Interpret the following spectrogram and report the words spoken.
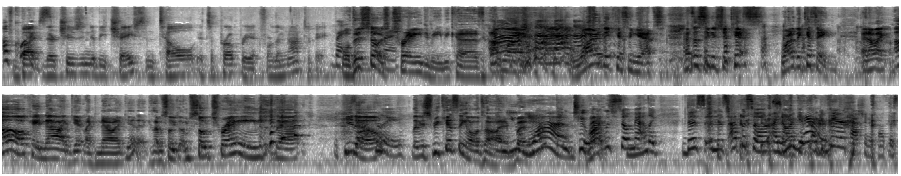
Of course. but they're choosing to be chaste until it's appropriate for them not to be. Right. Well, this show has Right. trained me because I'm like, why are they kissing yet? That's a scene that should kiss. Why are they kissing? And I'm like, oh, okay, now I get like now I get it because I'm so I'm so trained that you know Exactly. that they should be kissing all the time. and you but want Yeah. them to. I was so mad. Like this in this episode, I know I get, I get very passionate about this.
